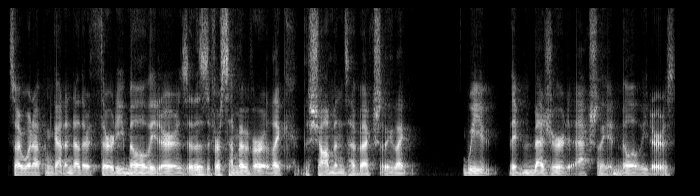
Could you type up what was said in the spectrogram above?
So I went up and got another 30 milliliters. And this is the first time I've ever, like, the shamans have actually, like, we, they've measured actually in milliliters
